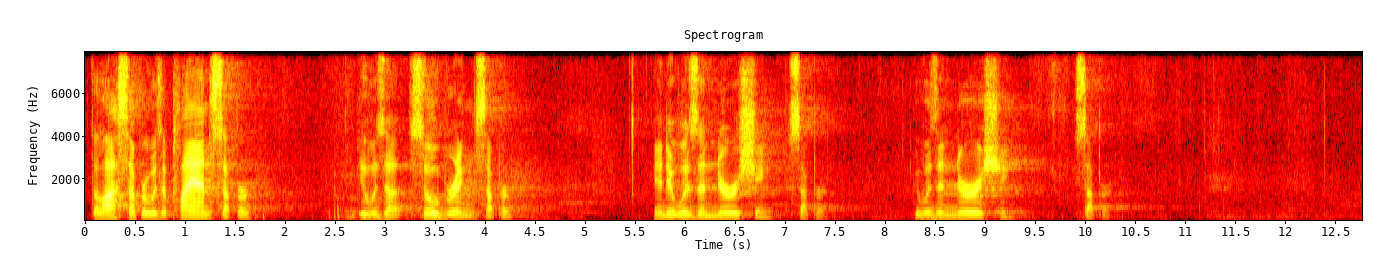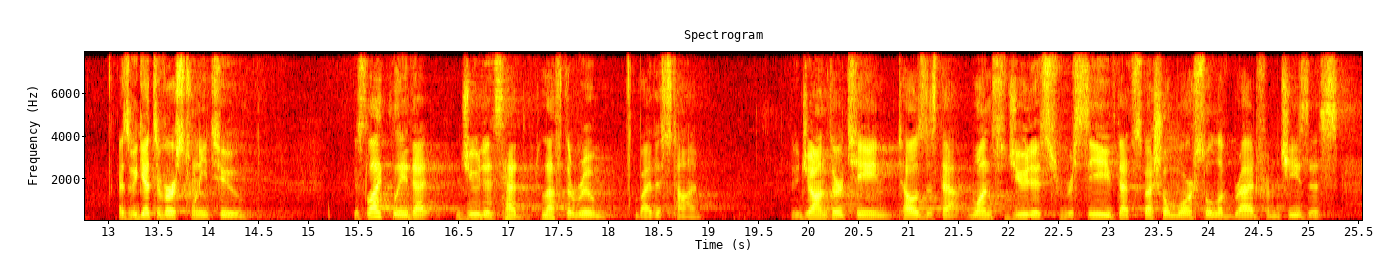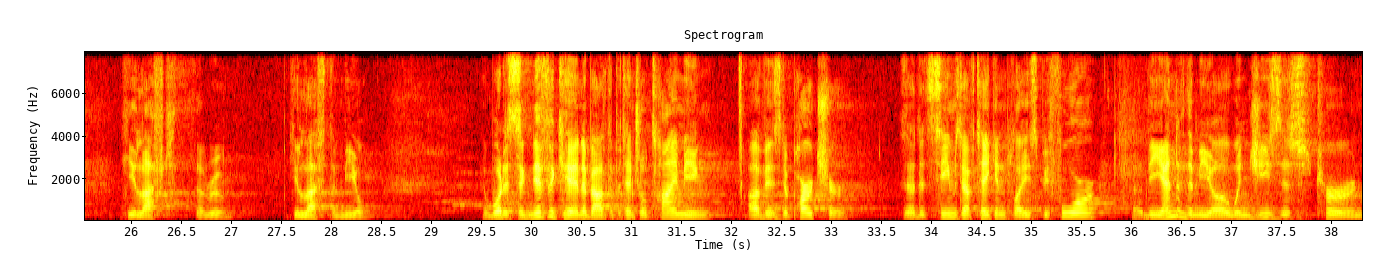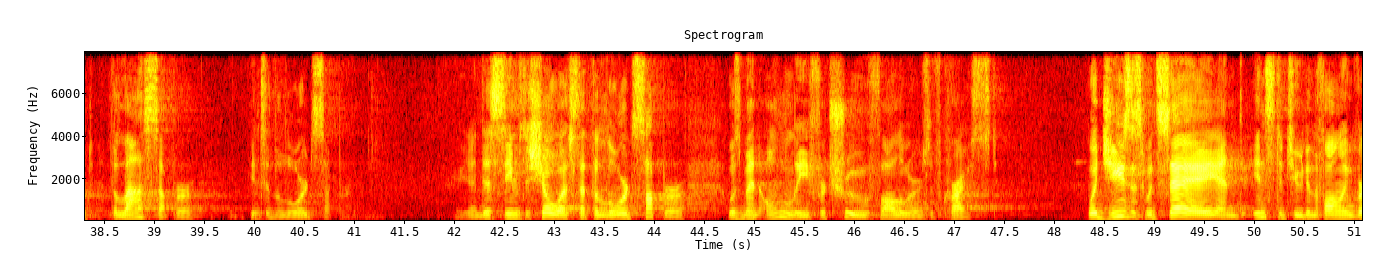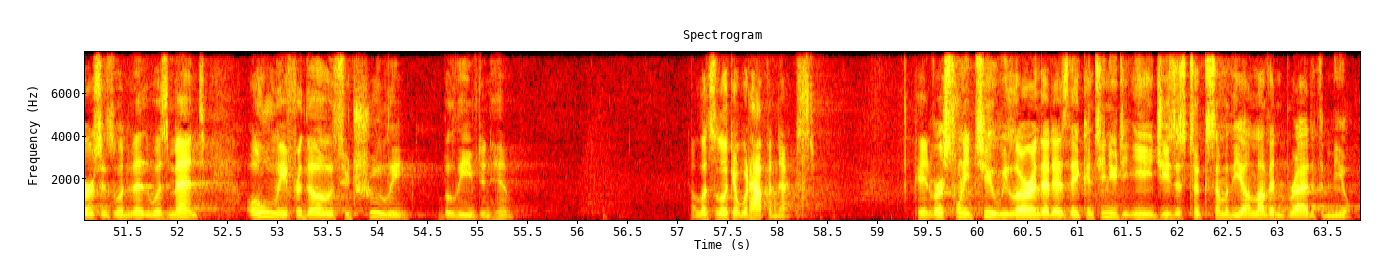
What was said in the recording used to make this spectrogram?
The Last Supper was a planned supper, it was a sobering supper, and it was a nourishing supper. It was a nourishing supper. As we get to verse 22, it's likely that Judas had left the room by this time. John 13 tells us that once Judas received that special morsel of bread from Jesus, he left the room, he left the meal. And what is significant about the potential timing of his departure is that it seems to have taken place before the end of the meal when Jesus turned the Last Supper into the Lord's Supper. And this seems to show us that the Lord's Supper was meant only for true followers of Christ. What Jesus would say and institute in the following verses was meant only for those who truly believed in him. Now let's look at what happened next. Okay, in verse 22, we learn that as they continued to eat, Jesus took some of the unleavened bread at the meal,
